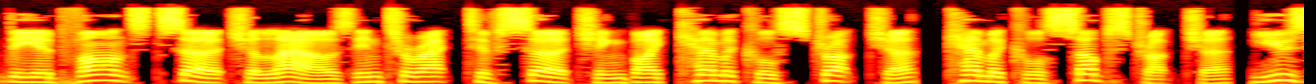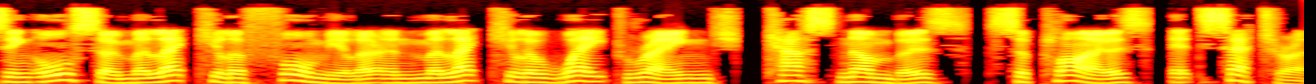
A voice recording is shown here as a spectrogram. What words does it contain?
The advanced search allows interactive searching by chemical structure, chemical substructure, using also molecular formula and molecular weight range, CAS numbers, suppliers, etc.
